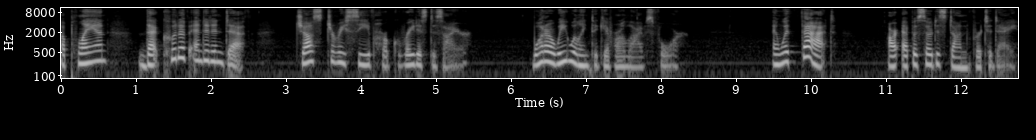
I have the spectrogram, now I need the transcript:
a plan that could have ended in death just to receive her greatest desire. What are we willing to give our lives for? And with that, our episode is done for today.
